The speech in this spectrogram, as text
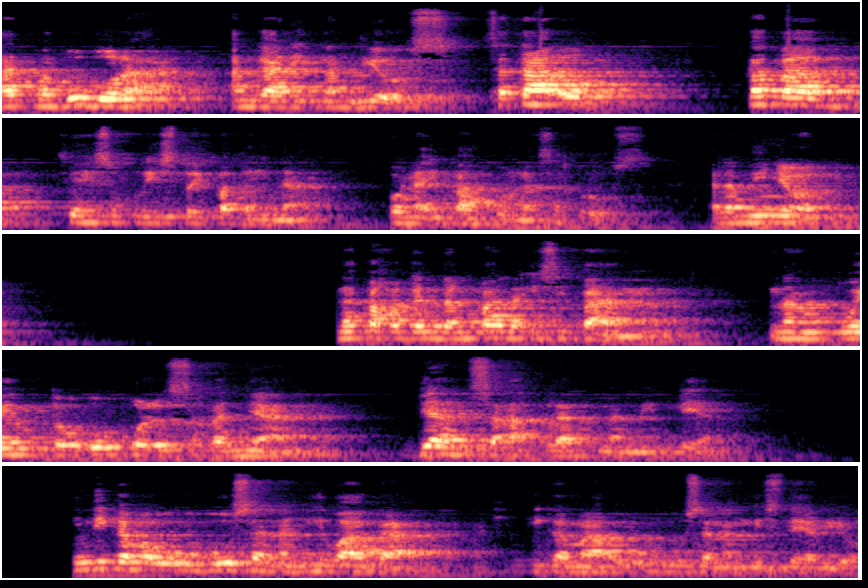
at mabubura ang galit ng Diyos sa tao kapag si Heso Kristo ay patay na o naipako na sa krus. Alam niyo, napakagandang palaisipan ng kwento ukol sa kanya diyan sa aklat ng Biblia. Hindi ka mauubusan ng hiwaga at hindi ka mauubusan ng misteryo.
